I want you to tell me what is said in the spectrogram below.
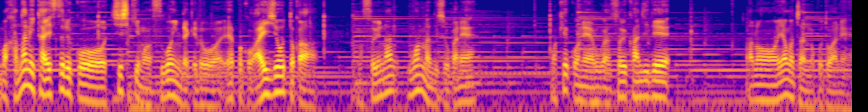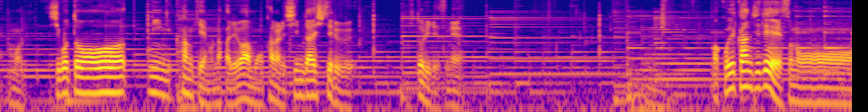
まあ、花に対するこう知識もすごいんだけど、やっぱこう愛情とか、そういうなもんなんでしょうかね。まあ、結構ね、僕はそういう感じで、あの山ちゃんのことはね、もう仕事人関係の中ではもうかなり信頼してる一人ですね。まあ、こういう感じで、その、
